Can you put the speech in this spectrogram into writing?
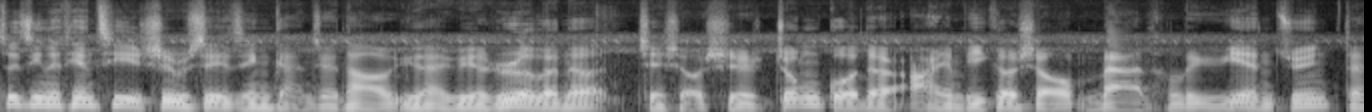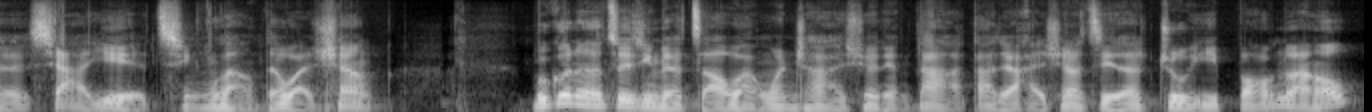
最近的天气是不是已经感觉到越来越热了呢？这首是中国的 R&B 歌手 Matt 吕彦君的《夏夜晴朗的晚上》。不过呢，最近的早晚温差还是有点大，大家还是要记得注意保暖哦。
